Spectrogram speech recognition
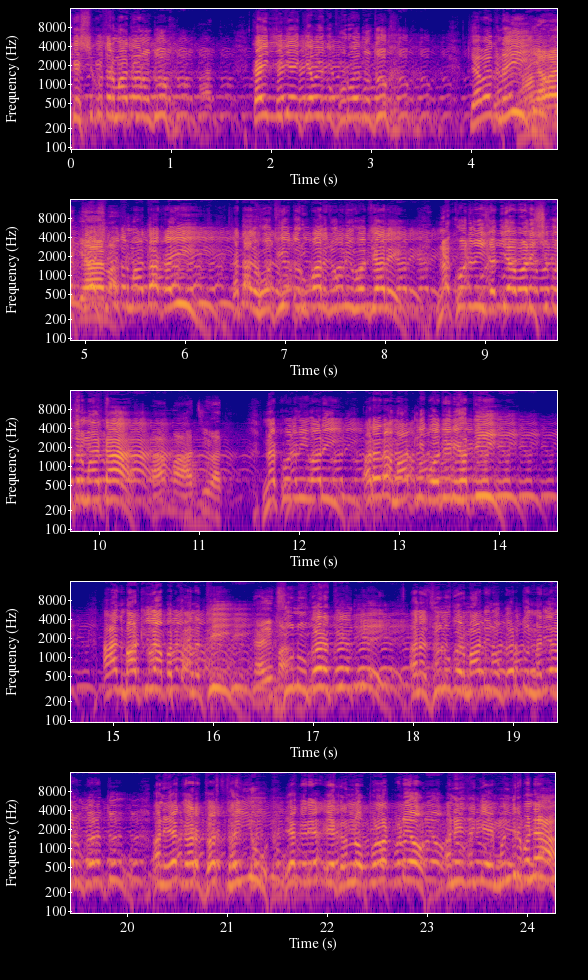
કે શિકુતર માતાનું દુઃખ કંઈક જગ્યાએ કહેવાયું કે પૂર્વજનું દુઃખ. કહેવાય કે નહીં શિકોતર માતા કઈ કદાચ હોતી તો રૂપાલ જોગની હોત જ્યારે. નખોદની જગ્યા વાળી શિકોતર માતા. સાચી વાત. નખોદની વાળી અરે રા માટલી બોધેલી હતી. આજ માટલીના પત્તા નથી. જૂનું ઘર હતું છે. અને જૂનું ઘર માટીનું ઘર હતું નરિયાળું ઘર હતું. અને એક ઘર ધ્વસ્ત થઈ ગયું. એક ઘર- એક ઘરનો પલટ પડ્યો. અને એ જગ્યાએ મંદિર બન્યા.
